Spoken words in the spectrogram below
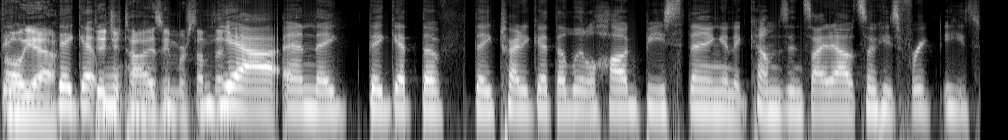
They, Oh, yeah. they get Digitize him or something? Yeah, and they they get the they try to get the little hog beast thing, and it comes inside out, so he's freaked. He's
